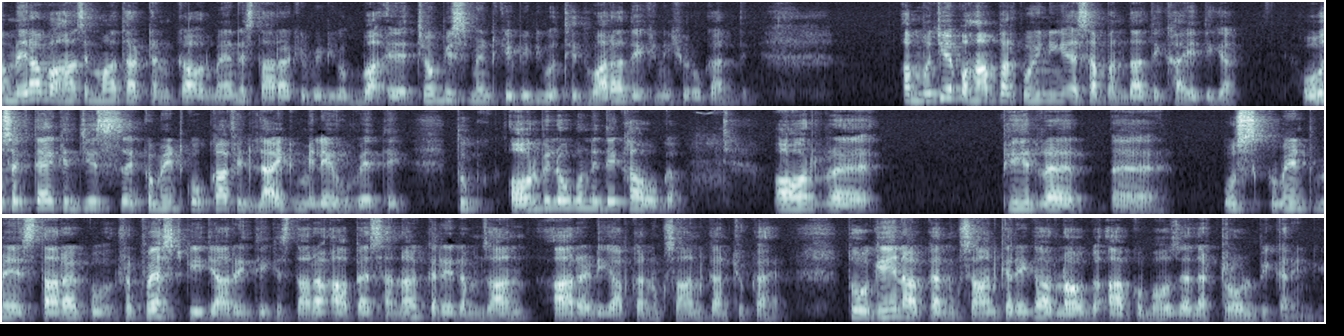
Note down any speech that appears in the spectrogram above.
اب میرا وہاں سے ماتھا ٹھنکا اور میں نے ستارہ کی ویڈیو چوبیس منٹ کی ویڈیو تھی، دوبارہ دیکھنی شروع کر دی۔ اب مجھے وہاں پر کوئی نہیں ایسا بندہ دکھائی دیا۔ ہو سکتا ہے کہ جس کمنٹ کو کافی لائک ملے ہوئے تھے، تو اور بھی لوگوں نے دیکھا ہوگا۔ اور پھر اس کمنٹ میں ستارہ کو ریکویسٹ کی جا رہی تھی کہ ستارہ، آپ ایسا نہ کرے رمضان آلریڈی آپ کا نقصان کر چکا ہے۔ تو اگین آپ کا نقصان کرے گا اور لوگ آپ کو بہت زیادہ ٹرول بھی کریں گے۔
